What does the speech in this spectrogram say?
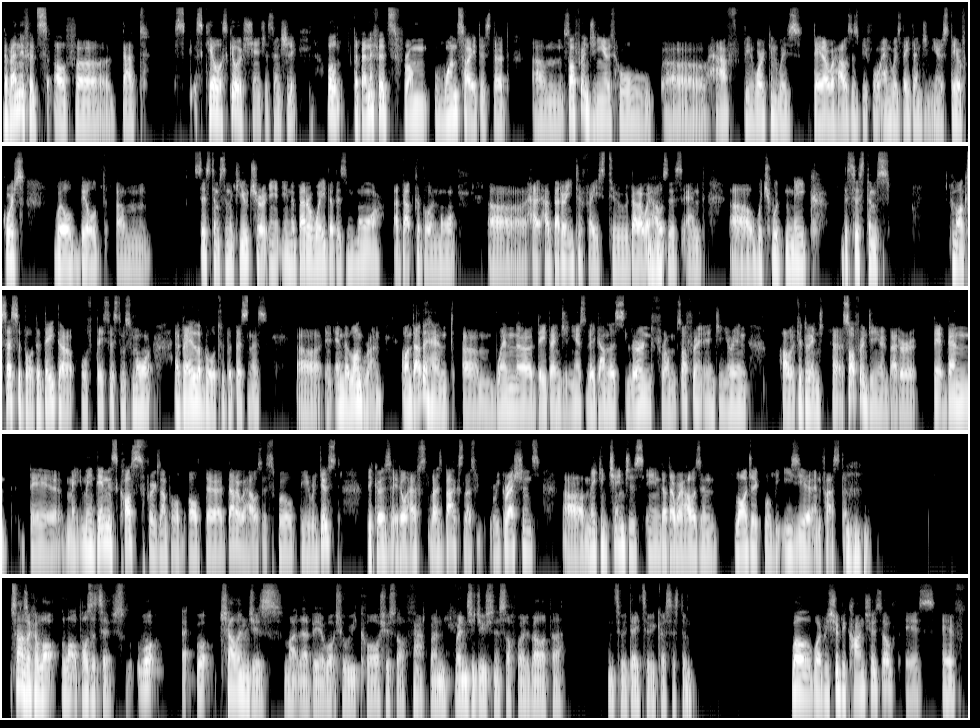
The benefits of uh, that skill skill exchange essentially. Well, the benefits from one side is that um, software engineers who uh, have been working with data warehouses before and with data engineers, they of course will build um, systems in the future in, in a better way that is more adaptable and more uh, have better interface to data mm-hmm. warehouses mm-hmm. and uh, which would make the systems more accessible, the data of the systems more available to the business uh, in, in, the long run. On the other hand, um, when uh, data engineers, data analysts learn from software engineering how to do uh, software engineering better, they, then the maintenance costs, for example, of, of the data warehouses will be reduced because it'll have less bugs, less regressions. Uh, making changes in data warehousing logic will be easier and faster. Mm-hmm. Sounds like a lot, a lot of positives. What uh, what challenges might there be, or what should we be cautious of yeah. when when introducing a software developer into a data ecosystem? Well, what we should be conscious of is if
